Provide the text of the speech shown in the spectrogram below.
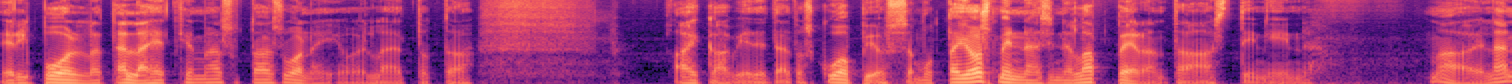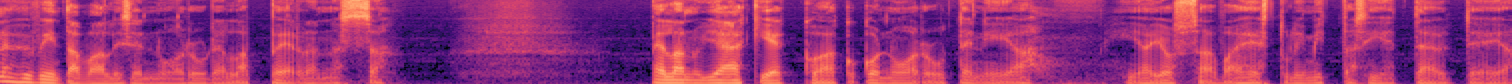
eri puolilla. Tällä hetkellä me asutaan Suonenjoilla ja tota, aikaa vietetään tuossa Kuopiossa, mutta jos mennään sinne Lappeenrantaan asti, niin mä oon elänyt hyvin tavallisen nuoruuden Lappeenrannassa. Pelannut jääkiekkoa koko nuoruuteni ja ja jossain vaiheessa tuli mitta siihen täyteen ja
